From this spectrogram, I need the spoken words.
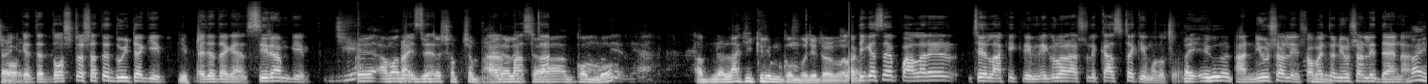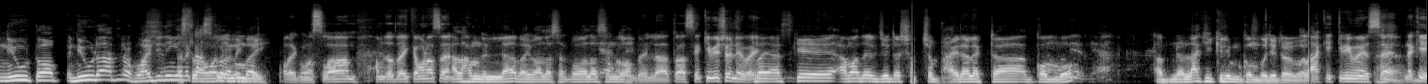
দশটা ওকে তো দশটার সাথে দুইটা গিফট. এই যে দেখেন সিরাম গিফট আমাদের যেটা সবচেয়ে ভাইরাল একটা কম্বো আপনার লাকি ক্রিম কম্বো যেটা বলে। ঠিক আছে পার্লারের যে লাকি ক্রিম এগুলোর আসলে কাজটা কি মূলত? ভাই এগুলো আর নিউ শার্লি সবাই তো নিউ শার্লি দেয় না। ভাই নিউ টপ নিউটা আপনার হোয়াইটেনিং এর কাজ করে ভাই। ওয়ালাইকুম আসসালাম। হামজাদ ভাই কেমন আছেন? আলহামদুলিল্লাহ ভাই ভালো আছেন ভালো আছেন আলহামদুলিল্লাহ। তো আজকে কি বিষয় নেই ভাই? ভাই আজকে আমাদের যেটা সবচেয়ে ভাইরাল একটা কম্বো আপনার লাকি ক্রিম কম্বো যেটা বলে। লাকি ক্রিমের সেট নাকি?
